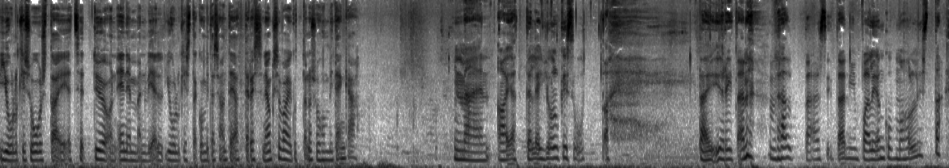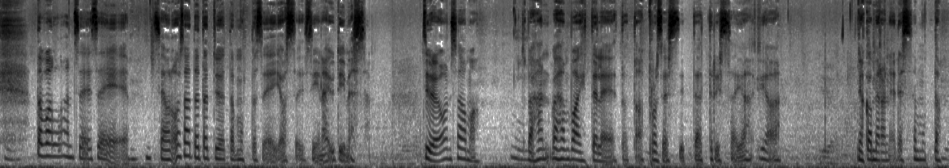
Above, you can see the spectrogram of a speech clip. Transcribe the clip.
julkisuus tai että se työ on enemmän vielä julkista kuin mitä se on teatterissa, niin onko se vaikuttanut suhun mitenkään? Mä en ajattele julkisuutta tai yritän välttää sitä niin paljon kuin mahdollista. Mm. Tavallaan se, se, se on osa tätä työtä, mutta se ei ole se siinä ytimessä. Työ on sama. Niin. Vähän, vähän vaihtelee tota, prosessit teatterissa ja, ja, ja kameran edessä, mutta, mm.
